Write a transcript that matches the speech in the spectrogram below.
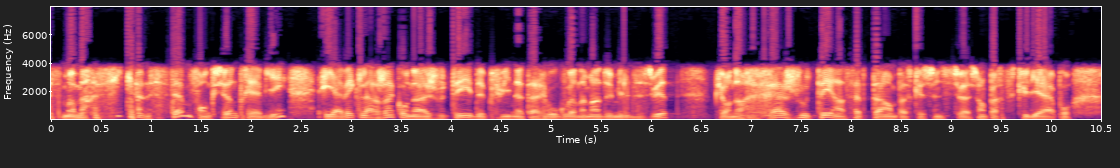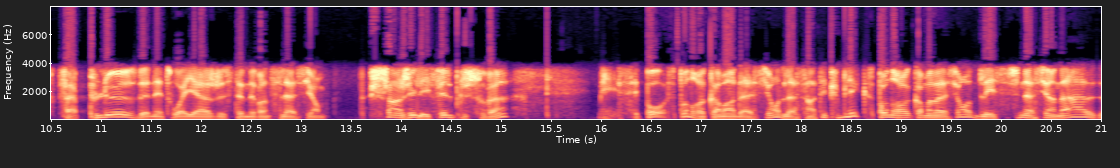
à ce moment-ci, quand le système fonctionne très bien, et avec l'argent qu'on a ajouté depuis notre arrivée au gouvernement en 2018, puis on a rajouté en septembre, parce que c'est une situation particulière, pour faire plus de nettoyage du système de ventilation, changer les fils plus souvent, mais c'est pas c'est pas une recommandation de la santé publique, c'est pas une recommandation de l'Institut national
